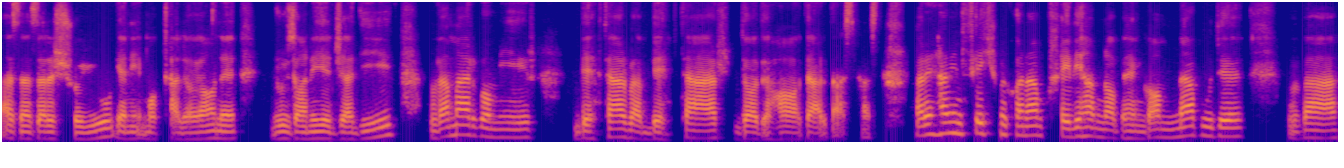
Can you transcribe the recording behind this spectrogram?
از نظر شیوع یعنی مبتلایان روزانه جدید و مرگ و میر بهتر و بهتر داده ها در دست هست. برای همین فکر می‌کنم خیلی هم نابهنگام نبوده و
